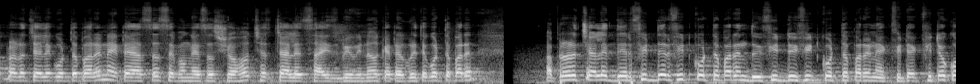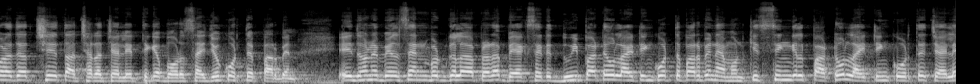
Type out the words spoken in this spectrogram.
আপনারা চাইলে করতে পারেন। এটা অ্যাসেস এবং অ্যাসেস সহ চাইলে সাইজ বিভিন্ন ক্যাটাগরিতে করতে পারেন। আপনারা চাইলে দেড় ফিট দেড় ফিট করতে পারেন, দুই ফিট দুই ফিট করতে পারেন, এক ফিট এক ফিটও করা যাচ্ছে। তাছাড়া চাইলে এর থেকে বড় সাইজও করতে পারবেন। এই ধরনের বেল সাইনবোর্ডগুলো আপনারা ব্যাক সাইডে দুই পার্টেও লাইটিং করতে পারবেন, এমনকি সিঙ্গেল পার্টও লাইটিং করতে চাইলে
